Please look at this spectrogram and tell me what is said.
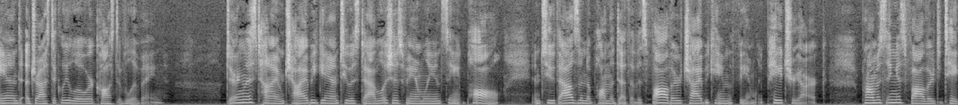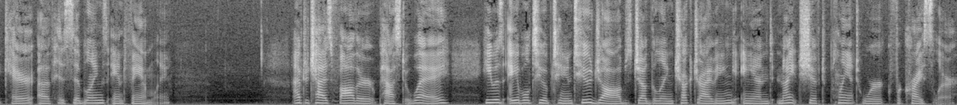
and a drastically lower cost of living. During this time, Chai began to establish his family in St. Paul. In 2000, upon the death of his father, Chai became the family patriarch, promising his father to take care of his siblings and family. After Chai's father passed away, he was able to obtain two jobs juggling truck driving and night shift plant work for Chrysler.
